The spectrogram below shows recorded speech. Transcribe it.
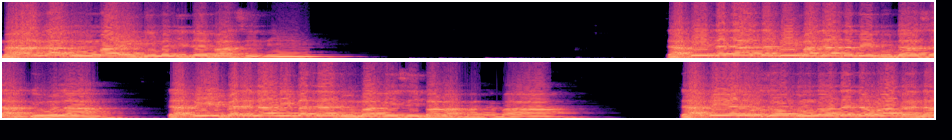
မဟာငါကုမဣတိမညစ်တဲ့ပါစေနှင့်သဗ္ဗေတတသဗ္ဗေပါဏသမေဘုဒ္ဓသကိဝလာ သဗ္ဗေပတနာနိပတ္တတုမကိစိဘာဝမဂ္ဂမသဗ္ဗေအလုံးစုံကုန်သောတတဝခန္ဓာ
